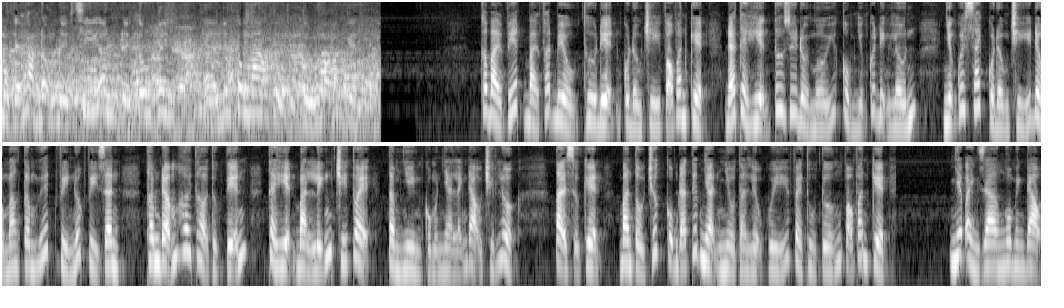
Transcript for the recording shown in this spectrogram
một cái hoạt động để tri ân để tôn vinh uh, những công lao của thủ tướng võ văn kiệt các bài viết, bài phát biểu, thư điện của đồng chí Võ Văn Kiệt đã thể hiện tư duy đổi mới cùng những quyết định lớn. Những quyết sách của đồng chí đều mang tâm huyết vì nước vì dân, thấm đẫm hơi thở thực tiễn, thể hiện bản lĩnh trí tuệ, tầm nhìn của một nhà lãnh đạo chiến lược. Tại sự kiện, ban tổ chức cũng đã tiếp nhận nhiều tài liệu quý về Thủ tướng Võ Văn Kiệt. Nhiếp ảnh gia Ngô Minh Đạo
